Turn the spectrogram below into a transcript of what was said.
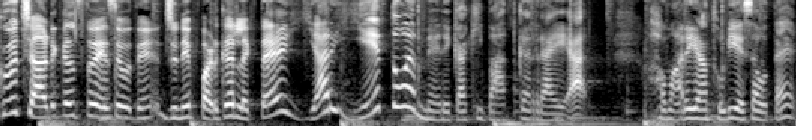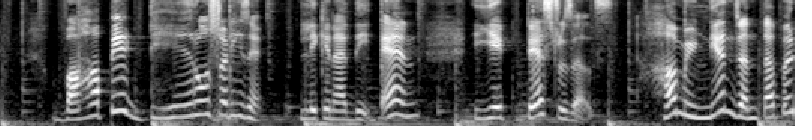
कुछ आर्टिकल्स तो ऐसे होते हैं जिन्हें पढ़कर लगता है, यार, ये तो अमेरिका की बात कर रहा है यार। हमारे यहाँ थोड़ी ऐसा होता है। वहाँ पे ढेरों स्टडीज़ हैं, लेकिन एट द एंड ये टेस्ट रिजल्ट्स हम इंडियन जनता पर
